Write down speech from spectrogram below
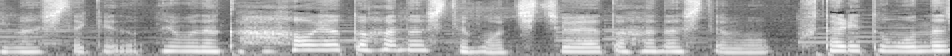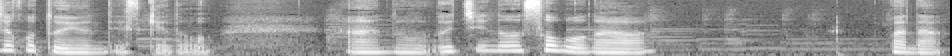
いましたけど。でもなんか母親と話しても父親と話しても2人とも同じこと言うんですけどあのうちの祖母がまだ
